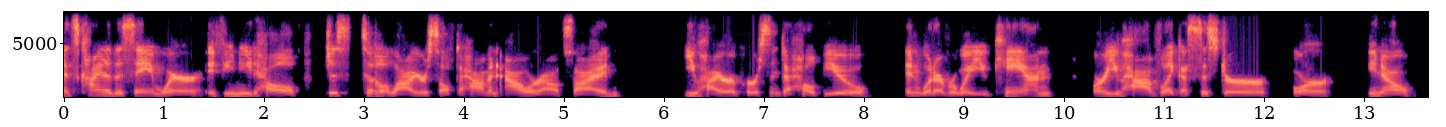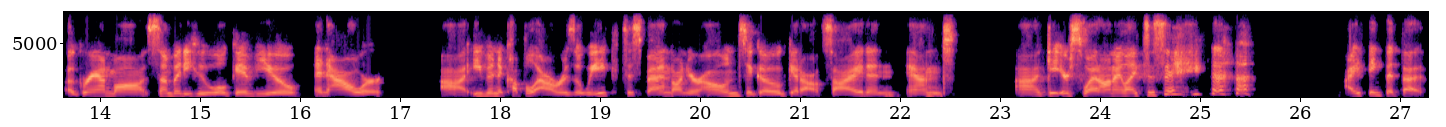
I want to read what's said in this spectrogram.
it's kind of the same where if you need help, just to allow yourself to have an hour outside, you hire a person to help you in whatever way you can or you have like a sister or you know a grandma somebody who will give you an hour uh, even a couple hours a week to spend on your own to go get outside and and uh, get your sweat on i like to say. I think that that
